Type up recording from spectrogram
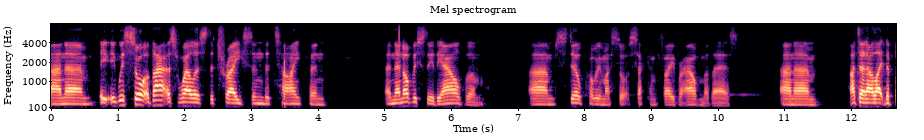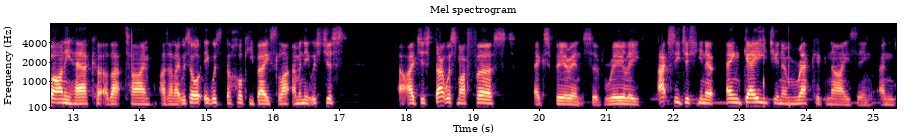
And um, it, it, was sort of that as well as the trace and the type and and then obviously the album, um, still probably my sort of second favorite album of theirs. And um, I don't know, like the Barney haircut at that time. I don't know. It was all it was the hooky bass line. I mean, it was just I just that was my first experience of really actually just you know engaging and recognizing and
